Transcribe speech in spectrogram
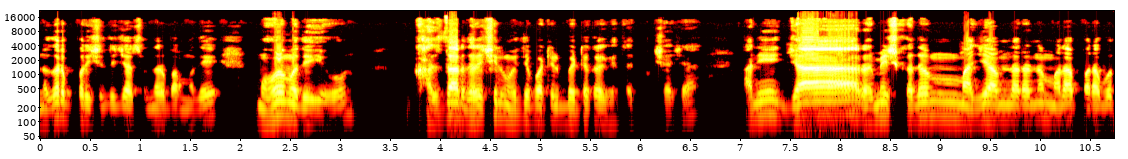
नगर परिषदेच्या संदर्भामध्ये मोहोळमध्ये येऊन खासदार धरशील मोहिते पाटील बैठका घेत आहेत पक्षाच्या. आणि ज्या रमेश कदम माजी आमदारानं मला पराभूत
